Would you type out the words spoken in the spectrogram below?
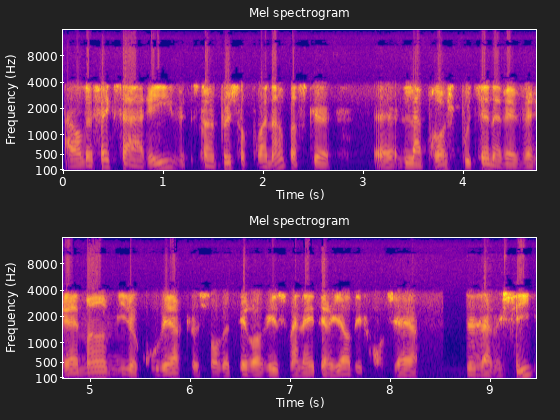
Alors, le fait que ça arrive, c'est un peu surprenant parce que euh, l'approche Poutine avait vraiment mis le couvercle sur le terrorisme à l'intérieur des frontières de la Russie.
